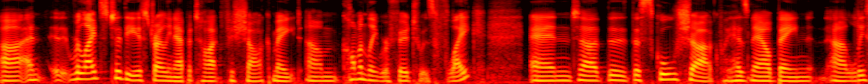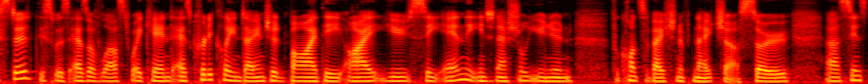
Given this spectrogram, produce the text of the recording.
uh, and it relates to the Australian appetite for shark meat, um, commonly referred to as flake, and uh, the the school shark has now been uh, listed. This was as of last weekend as critically endangered by the IUCN, the International Union for Conservation of Nature. So, uh, since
